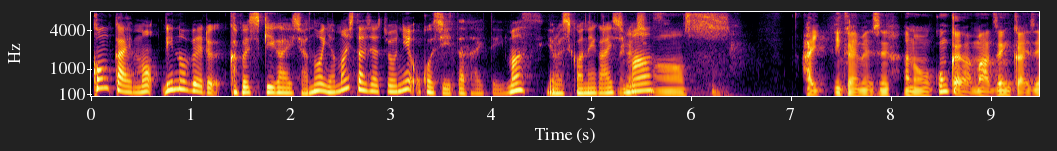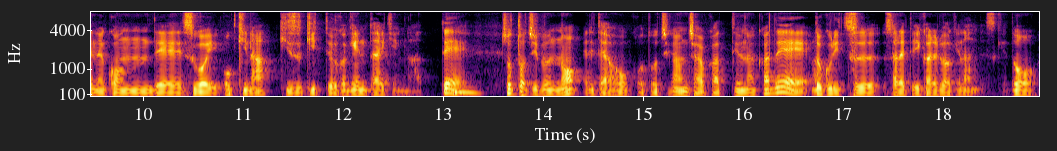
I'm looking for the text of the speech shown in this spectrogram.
今回もリノベル株式会社の山下社長にお越しいただいています。よろしくお願いしお願いします。ます。はい、2回目ですね。あの、今回はまあ前回ゼネコンですごい大きな気づきというか原体験があって、うんちょっと自分のやりたい方向と違うんちゃうかっていう中で独立されていかれるわけなんですけど、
